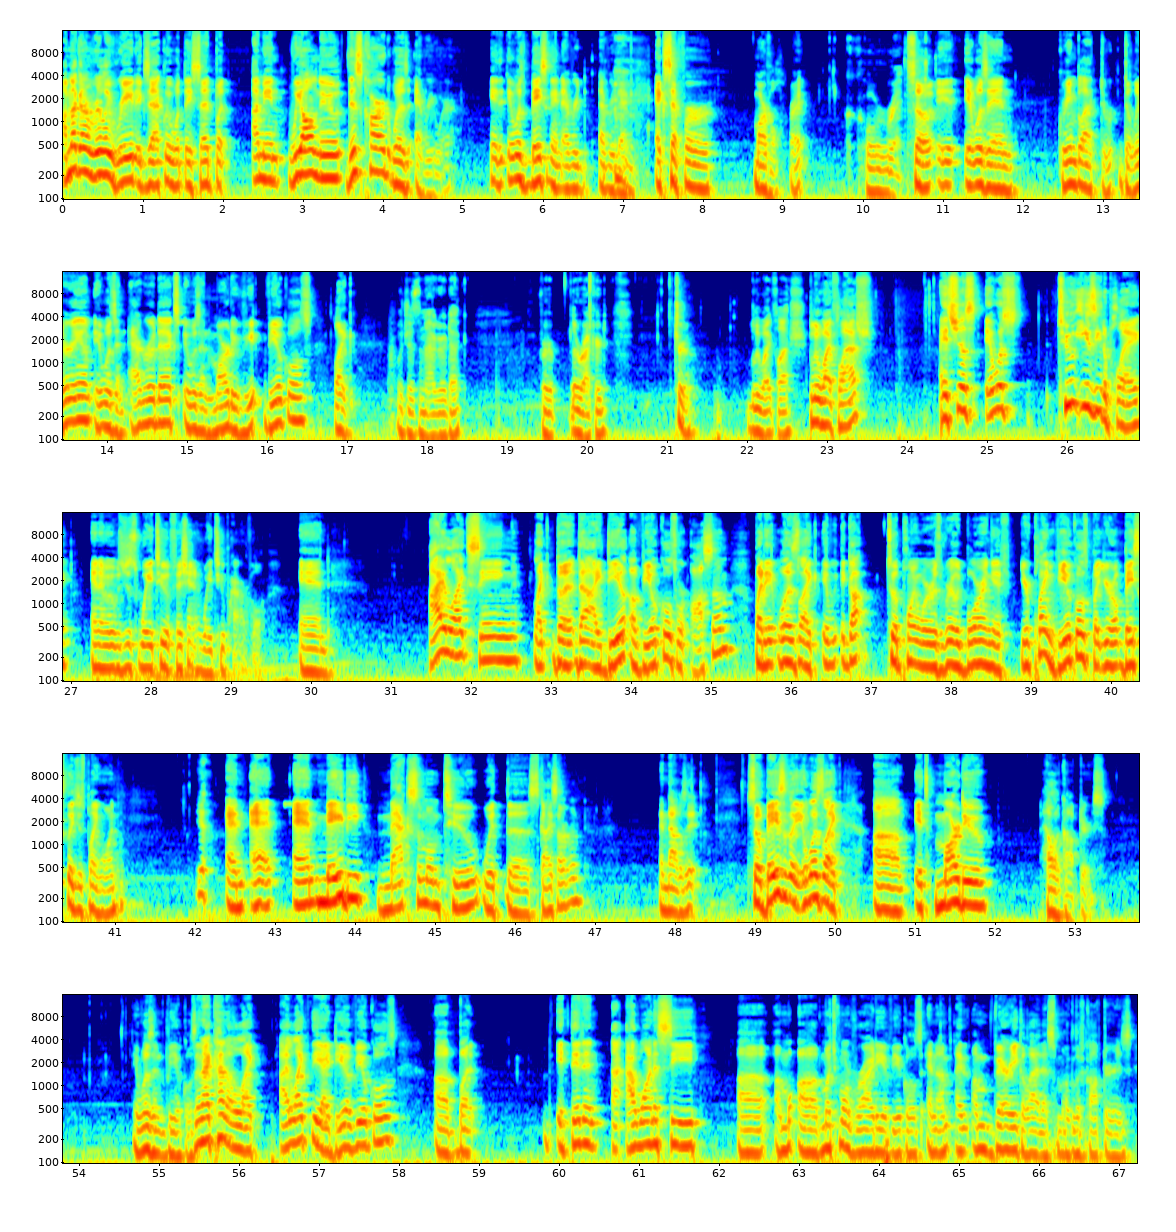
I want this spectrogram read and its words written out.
I'm not gonna really read exactly what they said, but I mean, we all knew this card was everywhere. It, it was basically in every every deck except for Marvel, right? Correct. So it, it was in Green Black De- Delirium. It was in Aggro decks. It was in Mardu ve- vehicles. Like Which is an aggro deck. For the record, true, Blue White Flash. Blue White Flash. It's just it was too easy to play, and it was just way too efficient and way too powerful. And I like seeing like the the idea of vehicles were awesome, but it was like it, it got to a point where it was really boring if you're playing vehicles, but you're basically just playing one. Yeah. and and and maybe maximum two with the Sky Sovereign, and that was it. So basically, it was like um, it's Mardu helicopters. It wasn't vehicles, and I kind of like I like the idea of vehicles, uh, but it didn't. I, I want to see uh, a, a much more variety of vehicles, and I'm I, I'm very glad that Smuggler's Copter is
